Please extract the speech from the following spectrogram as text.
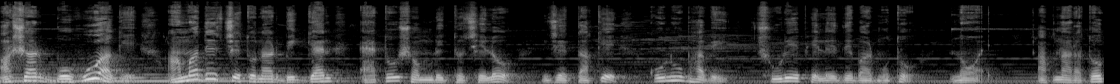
আসার বহু আগে আমাদের চেতনার বিজ্ঞান এত সমৃদ্ধ ছিল যে তাকে কোনোভাবেই ছুঁড়ে ফেলে দেবার মতো নয়। আপনারা তো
